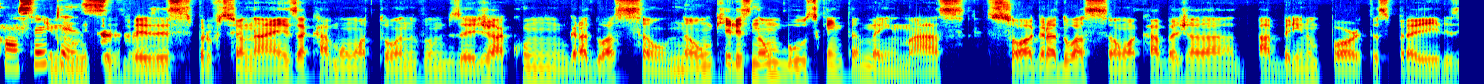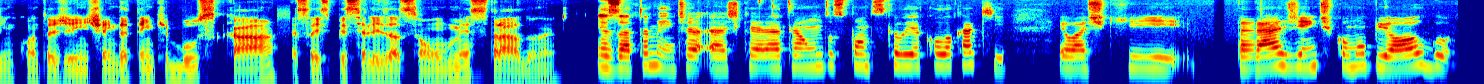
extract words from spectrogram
com certeza. E muitas vezes esses profissionais acabam atuando, vamos dizer, já com graduação. Não que eles não busquem também, mas só a graduação acaba já abrindo portas para eles, enquanto a gente ainda tem que buscar essa especialização, um mestrado, né? Exatamente, acho que era até um dos pontos que eu ia colocar aqui. Eu acho que para a gente, como biólogo,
